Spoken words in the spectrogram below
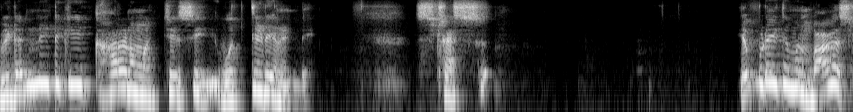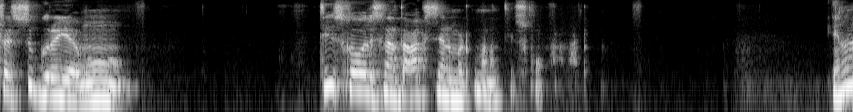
వీటన్నిటికీ కారణం వచ్చేసి ఒత్తిడేనండి. స్ట్రెస్. ఎప్పుడైతే మనం బాగా స్ట్రెస్కి గురయ్యామో తీసుకోవలసినంత ఆక్సిజన్ మటుకు మనం తీసుకోమన్నమాట ఇలా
